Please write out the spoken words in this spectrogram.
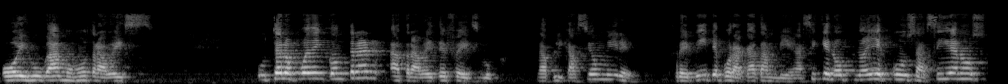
Hoy jugamos otra vez. Usted lo puede encontrar a través de Facebook. La aplicación, miren, repite por acá también. Así que no, no hay excusa. Síganos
